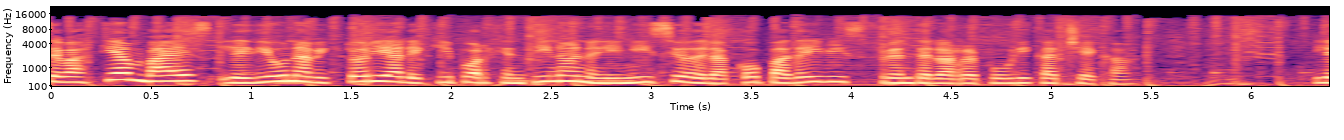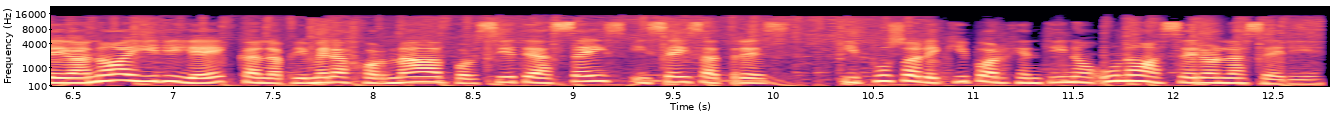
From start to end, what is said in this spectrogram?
Sebastián Báez le dio una victoria al equipo argentino en el inicio de la Copa Davis frente a la República Checa. Le ganó a Iri Leeka en la primera jornada por 7 a 6 y 6 a 3, y puso al equipo argentino 1 a 0 en la serie.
